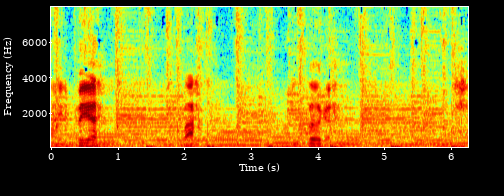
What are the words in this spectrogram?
I need a beer, I need a bath, I need a burger. Ah,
